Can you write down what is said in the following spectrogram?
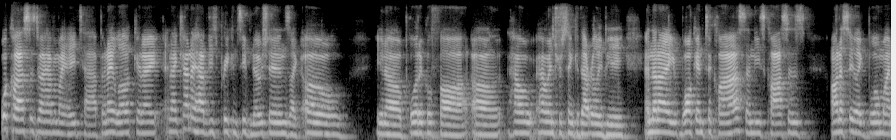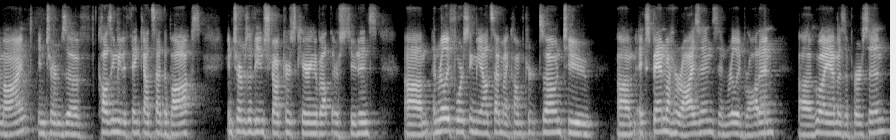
what classes do I have in my 8TAP? And I look and I and I kind of have these preconceived notions like, oh, you know, political thought. Uh, how how interesting could that really be? And then I walk into class and these classes honestly like blow my mind in terms of causing me to think outside the box, in terms of the instructors caring about their students, um, and really forcing me outside my comfort zone to um, expand my horizons and really broaden uh, who I am as a person.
